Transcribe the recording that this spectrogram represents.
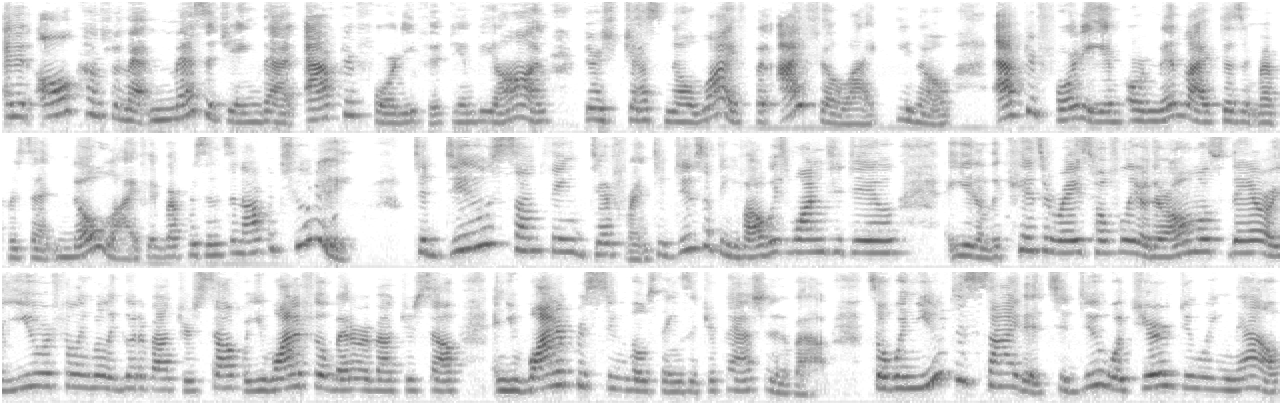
and it all comes from that messaging that after 40, 50, and beyond, there's just no life. But I feel like, you know, after 40 or midlife doesn't represent no life; it represents an opportunity opportunity to do something different, to do something you've always wanted to do. You know, the kids are raised, hopefully, or they're almost there, or you are feeling really good about yourself, or you want to feel better about yourself, and you want to pursue those things that you're passionate about. So, when you decided to do what you're doing now,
